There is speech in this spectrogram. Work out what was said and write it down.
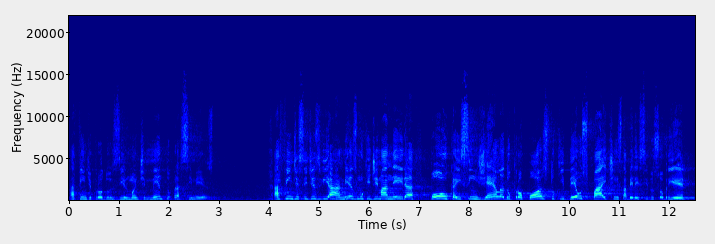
a fim de produzir mantimento para si mesmo, a fim de se desviar, mesmo que de maneira pouca e singela, do propósito que Deus Pai tinha estabelecido sobre ele.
